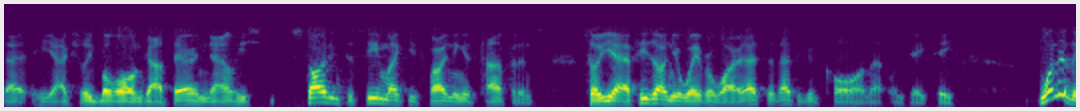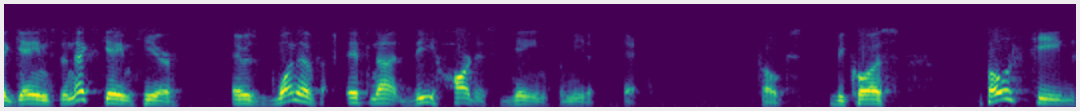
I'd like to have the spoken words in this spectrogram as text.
That he actually belonged out there, and now he's starting to seem like he's finding his confidence. So yeah, if he's on your waiver wire, that's a, that's a good call on that one, JT. One of the games, the next game here, it was one of, if not the hardest game for me to pick, folks, because both teams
